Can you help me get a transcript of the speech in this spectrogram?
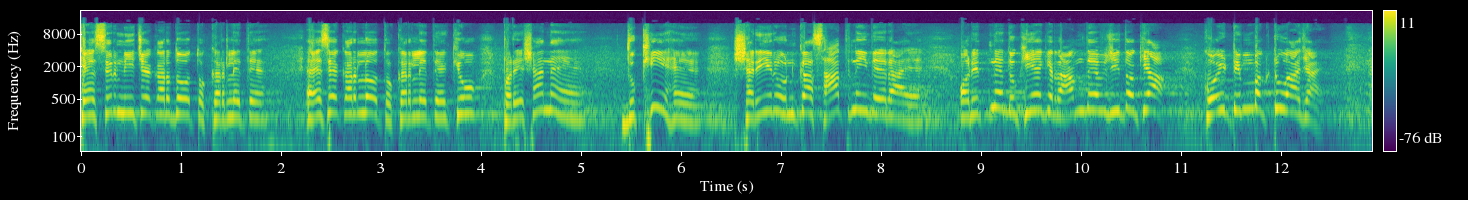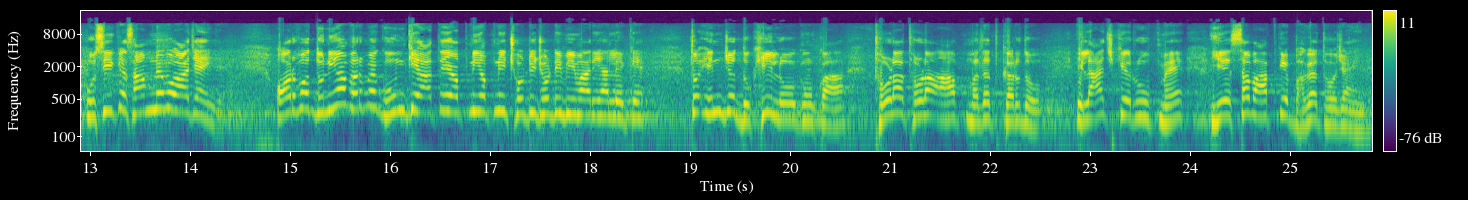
कहें, सिर नीचे कर दो तो कर लेते हैं। ऐसे कर लो तो कर लेते हैं। क्यों? परेशान है, दुखी है, शरीर उनका साथ नहीं दे रहा है। और इतने दुखी हैं कि रामदेव जी तो क्या? कोई टिम्बकटू आ जाए, उसी के सामने वो आ जाएँगे। और वो दुनिया भर में घूम के आते हैं अपनी अपनी छोटी छोटी बीमारियाँ लेके। तो इन जो दुखी लोगों का थोड़ा थोड़ा आप मदद कर दो, इलाज के रूप में ये सब आपके भगत हो जाएँगे।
